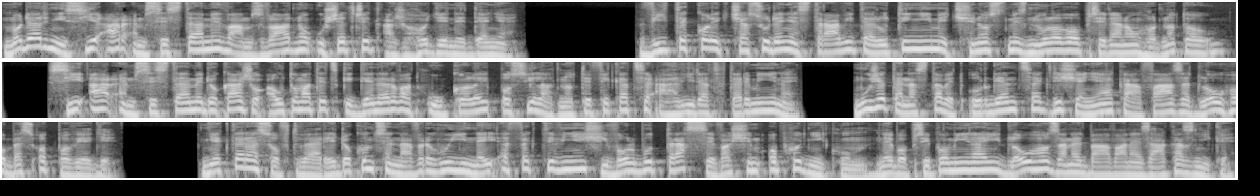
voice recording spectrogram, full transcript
Moderní CRM systémy vám zvládnou ušetřit až hodiny denně. Víte, kolik času denně strávíte rutinními činnostmi s nulovou přidanou hodnotou? CRM systémy dokážou automaticky generovat úkoly, posílat notifikace a hlídat termíny. Můžete nastavit urgence, když je nějaká fáze dlouho bez odpovědi. Některé softwary dokonce navrhují nejefektivnější volbu trasy vašim obchodníkům nebo připomínají dlouho zanedbávané zákazníky.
